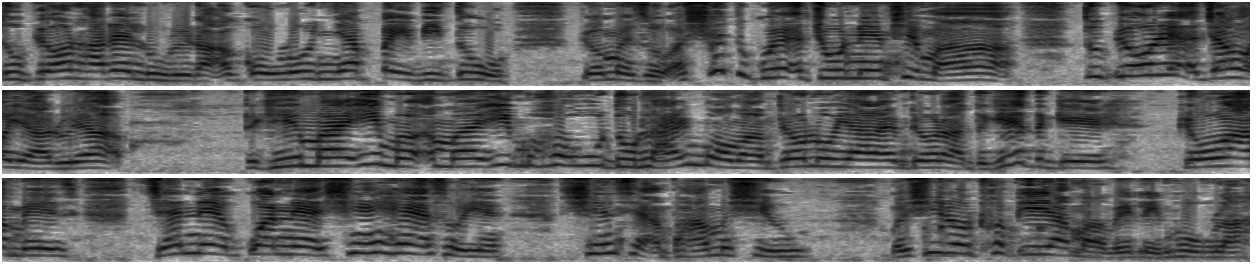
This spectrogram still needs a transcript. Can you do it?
သူပြောထားတဲ့လူတွေတော့အကုန်လုံးညက်ပိတ်ပြီးသူ့ကိုပြောမယ်ဆိုအဆက်တကွဲအကျိုးနည်းဖြစ်မှာသူပြောတဲ့အကြောင်းအရာတွေကတကယ်မှန်ဤမအမှန်ဤမဟုတ်ဘူးသူ line ပေါ်မှာပြောလို့ရတိုင်းပြောတာတကယ်တကယ် ပြောရမေးရက်နဲ့ကွက်နဲ့ရှင်းဟဲ့ဆိုရင်ရှင်းစရာဘာမှမရှိဘူးမရှိတော့ထွက်ပြေးရမှာပဲလေမဟုတ်ဘူးလား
